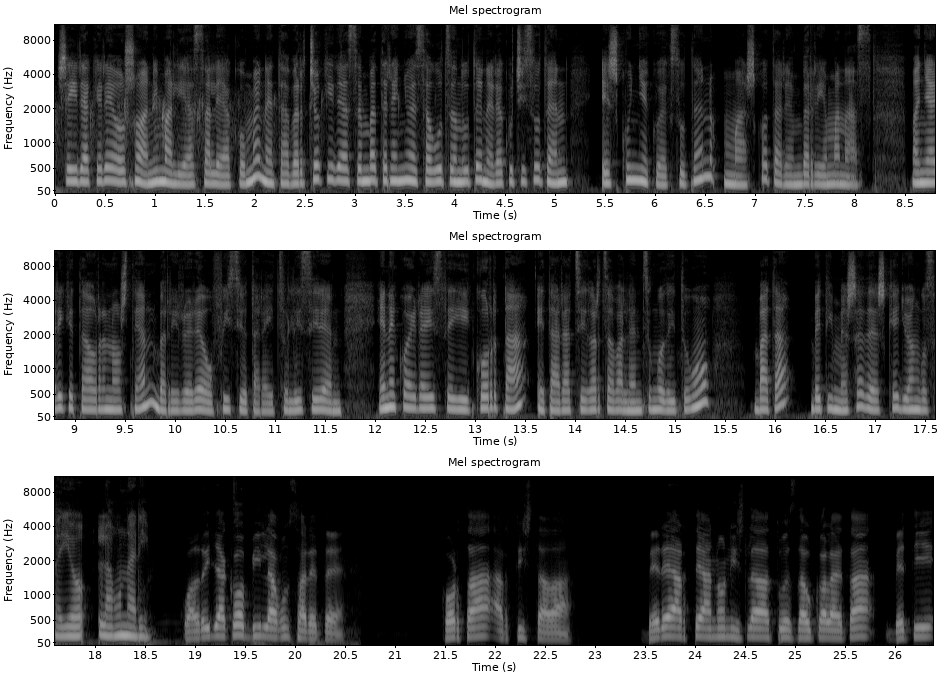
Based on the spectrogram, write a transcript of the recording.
Seirak ere oso animalia zaleak omen eta bertxokidea zenbateraino ezagutzen duten erakutsi zuten eskuinekoek zuten maskotaren berri emanaz. Baina ariketa horren ostean berriro ere ofiziotara itzuli ziren. Eneko airaizegi korta eta aratzi gartza balentzungo ditugu, bata beti mesede eske joango zaio lagunari. Kuadrillako bi lagun zarete. Korta artista da. Bere artean non isladatu ez daukala eta beti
